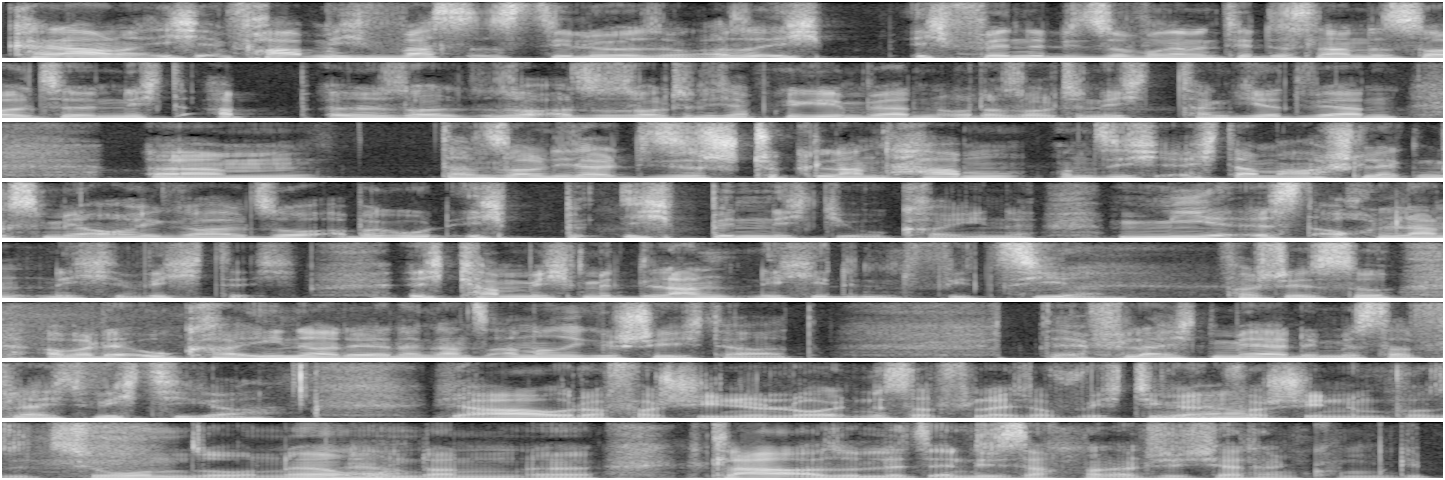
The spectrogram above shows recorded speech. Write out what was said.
keine Ahnung, ich frage mich, was ist die Lösung? Also ich, ich finde, die Souveränität des Landes sollte nicht ab, äh, soll, so- also sollte nicht abgegeben werden oder sollte nicht tangiert werden. Ähm, dann sollen die halt dieses Stück Land haben und sich echt am Arsch lecken, ist mir auch egal so. Aber gut, ich, ich bin nicht die Ukraine. Mir ist auch Land nicht wichtig. Ich kann mich mit Land nicht identifizieren. Verstehst du? Aber der Ukrainer, der eine ganz andere Geschichte hat, der vielleicht mehr, dem ist das vielleicht wichtiger. Ja, oder verschiedenen Leuten ist das vielleicht auch wichtiger Ja. in verschiedenen Positionen so, ne? Ja. Und dann, äh, klar, also letztendlich sagt man natürlich, ja, dann komm, gib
